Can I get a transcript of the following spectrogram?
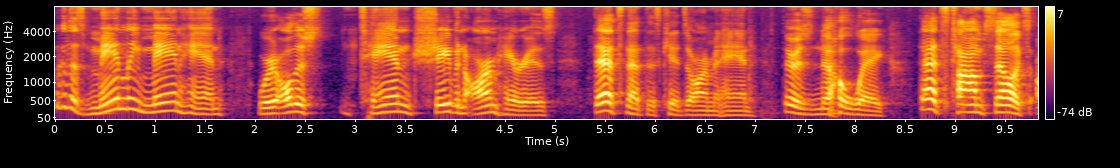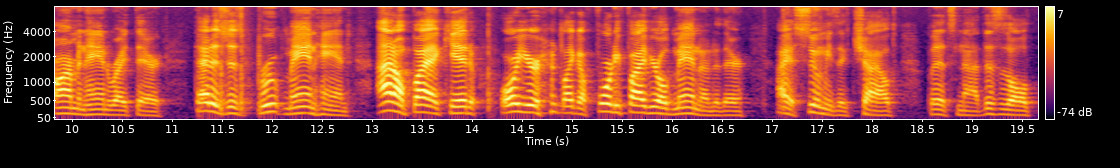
Look at this manly man hand where all this tan shaven arm hair is. That's not this kid's arm and hand. There is no way. That's Tom Selleck's arm and hand right there. That is just brute man hand. I don't buy a kid, or you're like a 45 year old man under there. I assume he's a child, but it's not. This is all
